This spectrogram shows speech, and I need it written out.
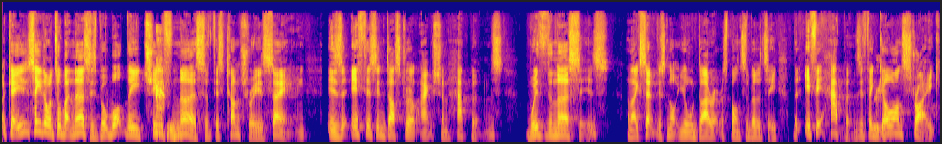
Okay, you say you don't want to talk about nurses, but what the chief nurse of this country is saying is that if this industrial action happens with the nurses, and I accept it's not your direct responsibility, but if it happens, if they go mm. on strike,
